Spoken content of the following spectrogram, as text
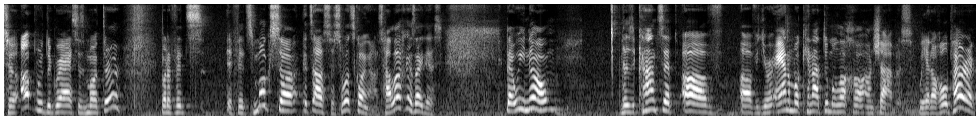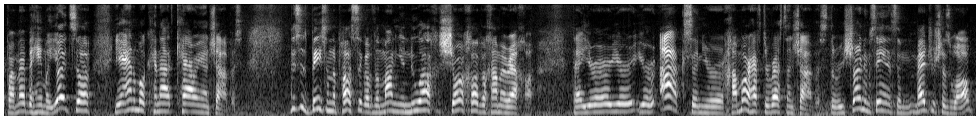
to uproot the grass is mutter, but if it's if it's muksa, it's asa. So what's going on? So halacha is like this: that we know there's a concept of of your animal cannot do malacha on Shabbos. We had a whole parak, your animal cannot carry on Shabbos. This is based on the pasuk of the Man Yenuach Shorcha v'Chamerecha, that your, your, your ox and your chamor have to rest on Shabbos. The Rishonim saying it's a medrash as well,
